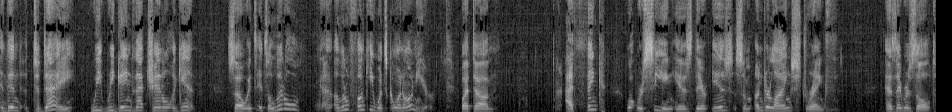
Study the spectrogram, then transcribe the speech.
and then today we regained that channel again. So it's it's a little a little funky what's going on here, but um, I think what we're seeing is there is some underlying strength as a result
